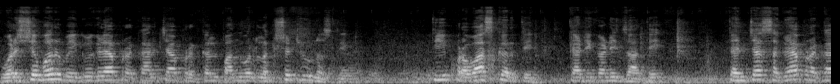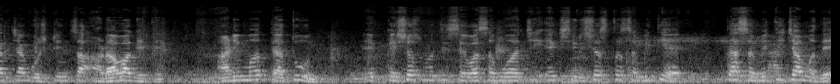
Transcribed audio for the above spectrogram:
वर्षभर वेगवेगळ्या प्रकारच्या प्रकल्पांवर लक्ष ठेवून असते. ती प्रवास करते त्या ठिकाणी जाते त्यांच्या सगळ्या प्रकारच्या गोष्टींचा आढावा घेते आणि मग त्यातून एक केशवस्मृती सेवा समूहाची एक शीर्षस्थ समिती आहे. त्या समितीच्या मध्ये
